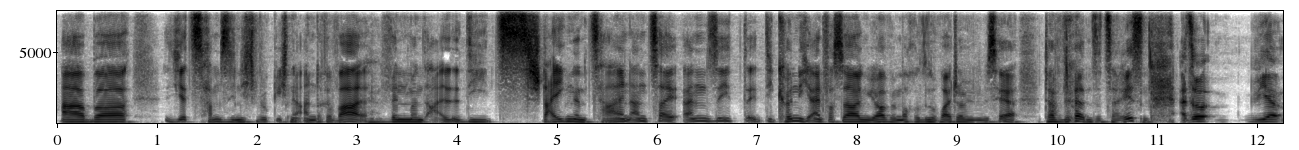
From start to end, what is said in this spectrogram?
Aber jetzt haben sie nicht wirklich eine andere Wahl. Wenn man die steigenden Zahlen ansieht, die können nicht einfach sagen, ja, wir machen so weiter wie bisher. Da werden sie zerrissen. Also wir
